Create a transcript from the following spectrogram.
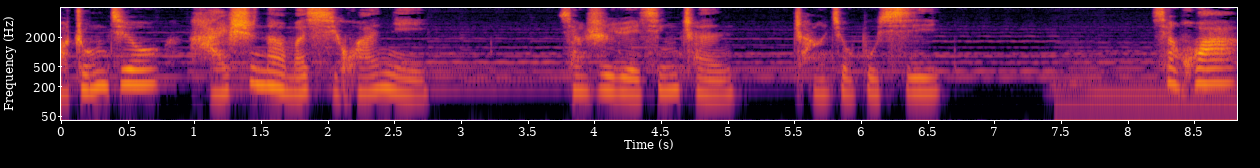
我终究还是那么喜欢你，像日月星辰，长久不息；像花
